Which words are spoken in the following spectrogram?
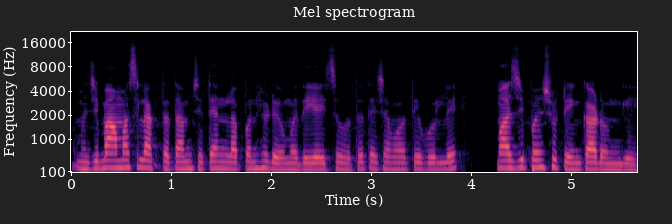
म्हणजे मामाच लागतात आमचे त्यांना पण व्हिडिओमध्ये यायचं होतं त्याच्यामुळे ते बोलले माझी पण शूटिंग काढून घे.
